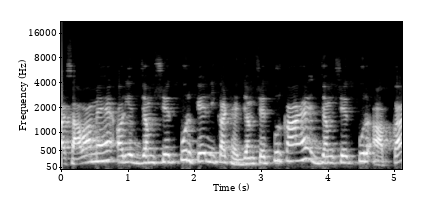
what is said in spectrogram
खसावा में है और ये जमशेदपुर के निकट है। जमशेदपुर कहाँ है? जमशेदपुर आपका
